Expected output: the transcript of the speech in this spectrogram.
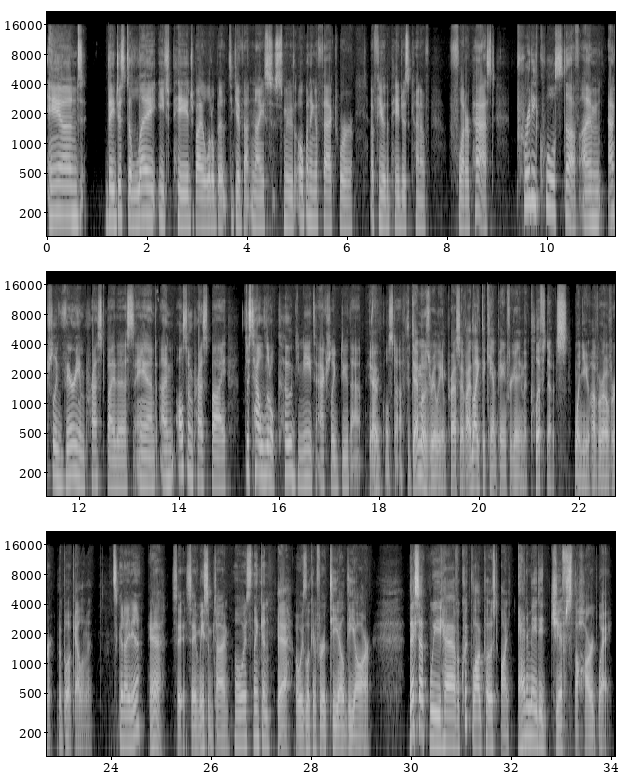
and they just delay each page by a little bit to give that nice smooth opening effect where a few of the pages kind of flutter past. Pretty cool stuff. I'm actually very impressed by this, and I'm also impressed by just how little code you need to actually do that. Yeah, Very cool stuff. The demo is really impressive. I'd like to campaign for getting the Cliff Notes when you hover over the book element. It's a good idea. Yeah, sa save me some time. Always thinking. Yeah, always looking for a TLDR. Next up, we have a quick blog post on animated GIFs the hard way.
